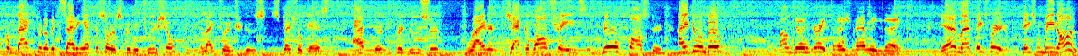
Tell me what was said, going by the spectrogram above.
Welcome back to another exciting episode of Screaming Chewy Show. I'd like to introduce special guest, actor, producer, writer, jack of all trades, Bill Foster. How you doing, Bill? I'm doing great. Thanks for having me today. Yeah, man. Thanks for thanks for being on.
